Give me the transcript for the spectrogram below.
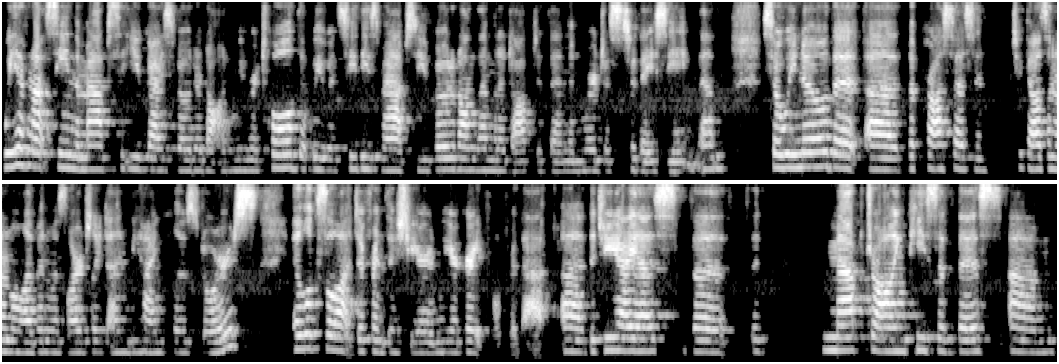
we have not seen the maps that you guys voted on we were told that we would see these maps you voted on them and adopted them and we're just today seeing them so we know that uh, the process in 2011 was largely done behind closed doors. It looks a lot different this year, and we are grateful for that. Uh, the GIS, the map drawing piece of this. Um,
